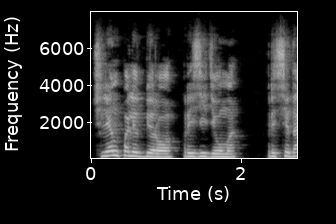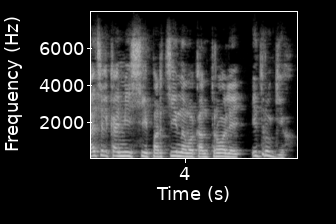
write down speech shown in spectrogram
член Политбюро, Президиума, председатель комиссии партийного контроля и других.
